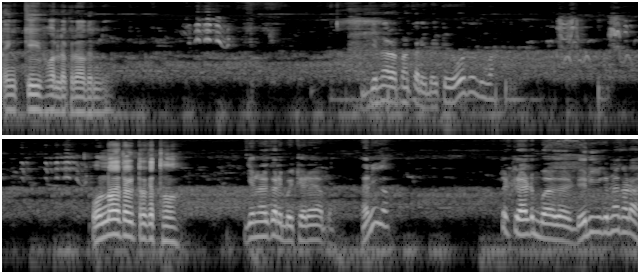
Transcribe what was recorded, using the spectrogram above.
ਟੈਂਕੀ ਫੁੱਲ ਕਰਾ ਦਿੰਦਾ। ਜਿੰਨਾ ਆਪਾਂ ਘਰੇ ਬੈਠੇ ਉਹ ਤਾਂ ਦੂਆ ਉਹਨਾਂ ਦੇ ਟਰੈਕਟਰ ਕਿੱਥੋਂ? ਜਿੰਨਾ ਘਰੇ ਬੈਠੇ ਰਹੇ ਆਪਾਂ। ਹੈ ਨਹੀਂਗਾ ਤੇ ਟਰੈਕਟਰ 'ਚ ਕਿੰਨਾ ਖੜਾ?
